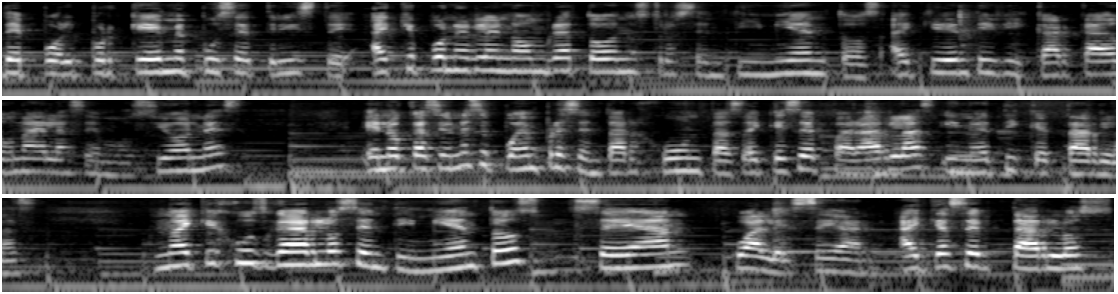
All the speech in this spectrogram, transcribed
de por qué me puse triste. Hay que ponerle nombre a todos nuestros sentimientos. Hay que identificar cada una de las emociones. En ocasiones se pueden presentar juntas. Hay que separarlas y no etiquetarlas. No hay que juzgar los sentimientos, sean cuales sean. Hay que aceptarlos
